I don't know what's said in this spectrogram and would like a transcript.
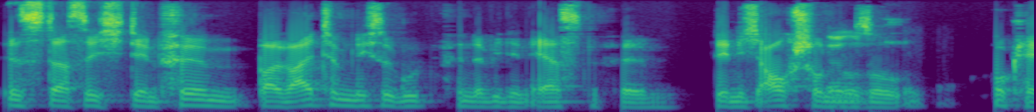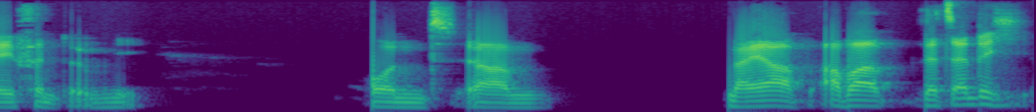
ist, dass ich den Film bei weitem nicht so gut finde wie den ersten Film, den ich auch schon nur so okay finde irgendwie. Und ähm, naja, aber letztendlich,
